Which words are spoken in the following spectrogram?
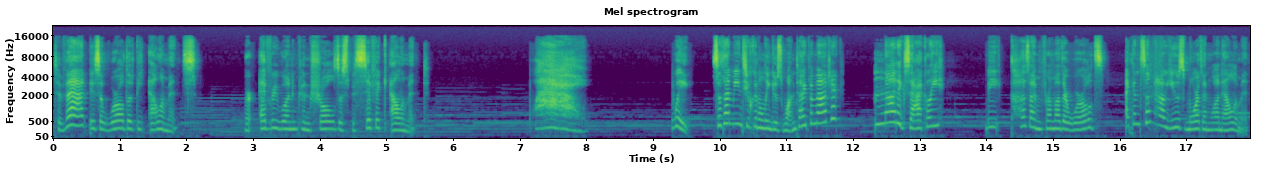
Teyvat is a world of the elements, where everyone controls a specific element. Wow. Wait, so that means you can only use one type of magic? Not exactly. Because I'm from other worlds, I can somehow use more than one element,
